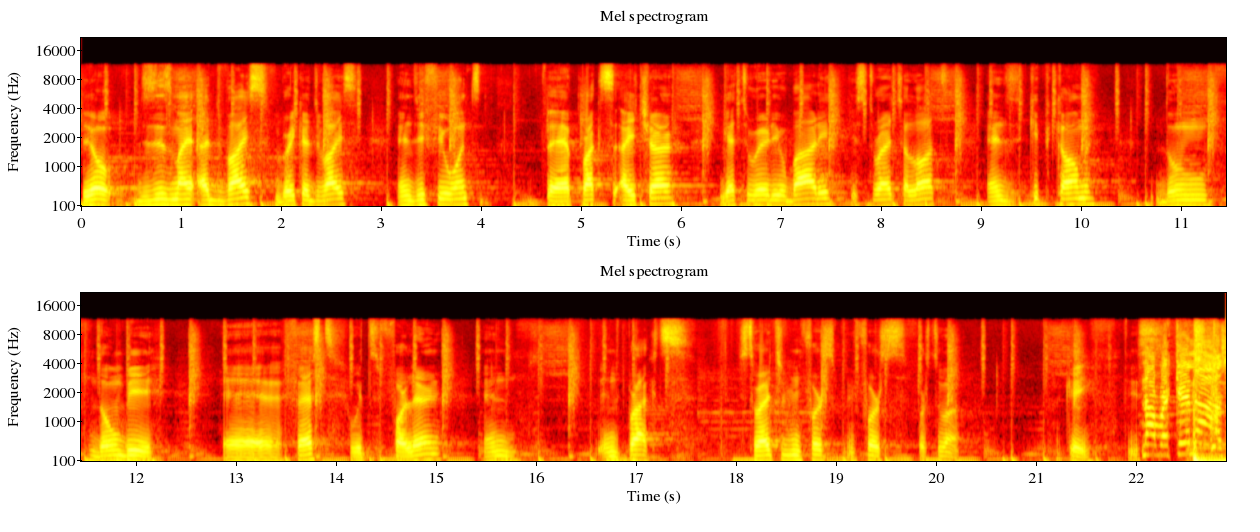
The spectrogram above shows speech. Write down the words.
Yo, this is my advice, break advice. And if you want to uh, practice HR, get ready your body, stretch a lot, and keep calm. Don't, don't be uh, fast with for learn and, in practice. Stretch in first, first, first one. Okay, peace. Not recognize.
